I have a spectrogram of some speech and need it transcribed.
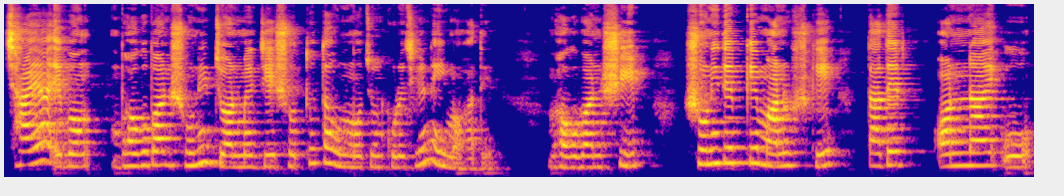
ছায়া এবং ভগবান শনির জন্মের যে সত্যতা উন্মোচন করেছিলেন এই মহাদেব। ভগবান শিব শনিদেবকে মানুষকে তাদের অন্যায় ও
